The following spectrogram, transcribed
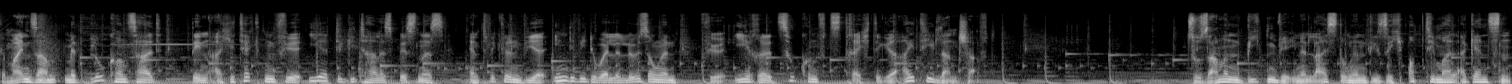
Gemeinsam mit Blue Consult, den Architekten für Ihr digitales Business, entwickeln wir individuelle Lösungen für Ihre zukunftsträchtige IT-Landschaft. Zusammen bieten wir Ihnen Leistungen, die sich optimal ergänzen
